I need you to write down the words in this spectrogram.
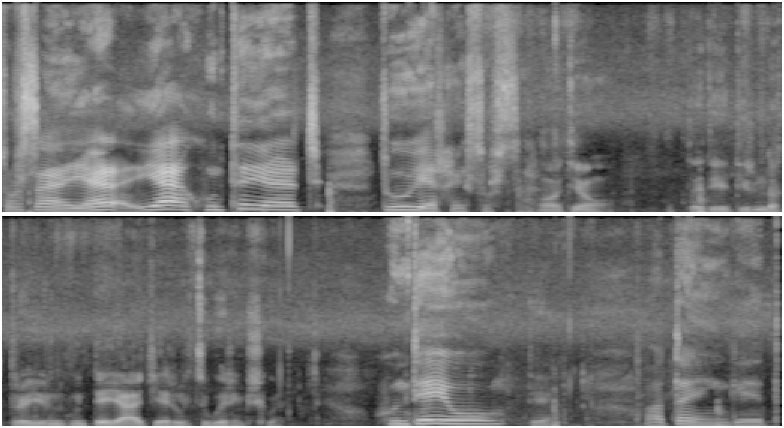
Сурсан яа хүнтэй яаж зөв ярихыг сурсан. Аа тийм үү. За тэгээ тэрэн дотроо ер нь хүнтэй яаж яриул зүгээр юм шиг байна. Хүнтэй юу? Тий. Одоо ингээд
